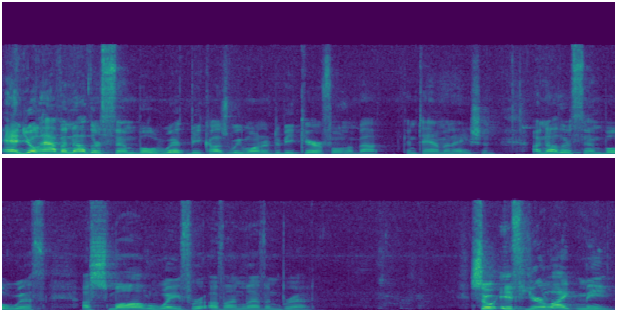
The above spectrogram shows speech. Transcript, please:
And you'll have another thimble with, because we wanted to be careful about contamination, another thimble with a small wafer of unleavened bread. So if you're like me,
